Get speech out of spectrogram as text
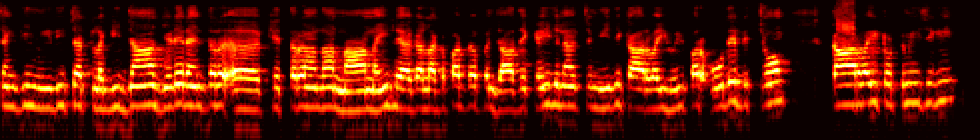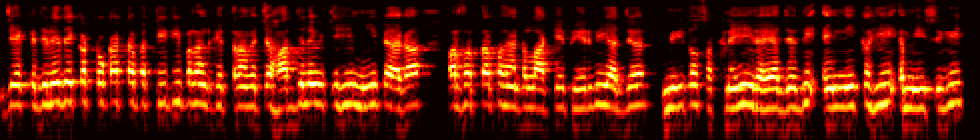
ਚੰਗੀ ਮੀਂਹ ਦੀ ਝੱਟ ਲੱਗੀ, ਜਾਂ ਜਿਹੜੇ ਰੈਂਦਰ ਖੇਤਰਾਂ ਦਾ ਨਾਂ ਨਹੀਂ ਲਿਆ ਗਿਆ ਲਗਭਗ ਪੰਜਾਬ ਦੇ ਕਈ ਜ਼ਿਲ੍ਹਿਆਂ ਵਿੱਚ ਮੀਂਹ ਦੀ ਕਾਰਵਾਈ ਹੋਈ, ਪਰ ਉਹਦੇ ਵਿੱਚੋਂ ਕਾਰਵਾਈ ਟੁੱਟਵੀਂ ਸੀਗੀ। ਜੇ ਇੱਕ ਜ਼ਿਲ੍ਹੇ ਦੇ ਘੱਟੋ ਘੱਟ 25-30% ਖੇਤਰਾਂ ਵਿੱਚ ਹਰ ਜ਼ਿਲ੍ਹੇ ਵਿੱਚ ਹੀ ਮੀਂਹ ਪਿਆਗਾ, ਪਰ 70% ਇਲਾਕੇ ਫੇਰ ਵੀ ਅੱਜ ਮੀਂਹ ਤੋਂ ਸਖਣੇ ਹੀ ਰਹੇ ਆ, ਜਿਹਦੀ ਇੰਨੀ ਕੁ ਹੀ ਉਮੀਦ ਸੀਗੀ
